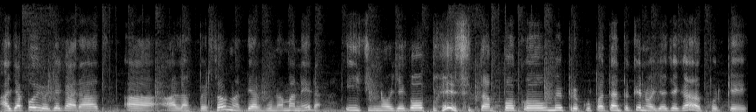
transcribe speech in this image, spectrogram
haya podido llegar a las personas de alguna manera y si no llegó, pues tampoco me preocupa tanto que no haya llegado, porque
